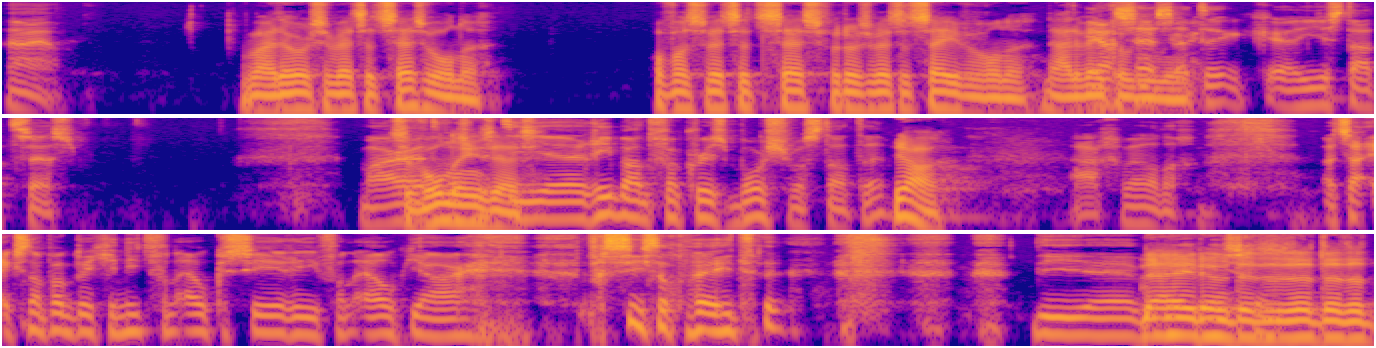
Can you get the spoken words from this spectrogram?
Nou ja. Waardoor ze wedstrijd 6 wonnen. Of was het wedstrijd 6 waardoor ze wedstrijd 7 wonnen? Nou, dat weet ja, ik ook zes, niet meer. ik, uh, hier staat 6. Maar Ze wonnen in met zes. die uh, rebound van Chris Bosch was dat, hè? Ja, Ja, geweldig. Ik snap ook dat je niet van elke serie van elk jaar precies nog weet. Die, eh, nee, dat, dat,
